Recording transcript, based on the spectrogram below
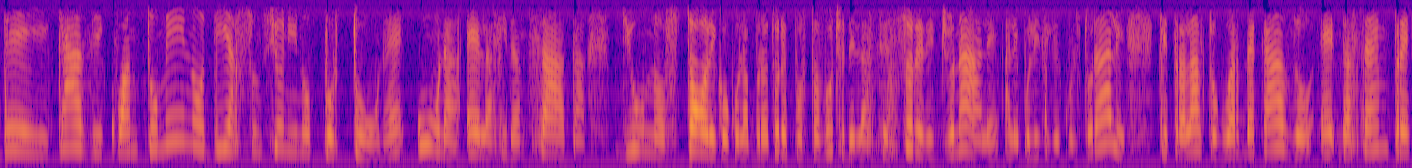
dei casi quantomeno di assunzioni inopportune, una è la fidanzata di uno storico collaboratore e portavoce dell'assessore regionale alle politiche culturali, che tra l'altro guarda caso è da sempre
